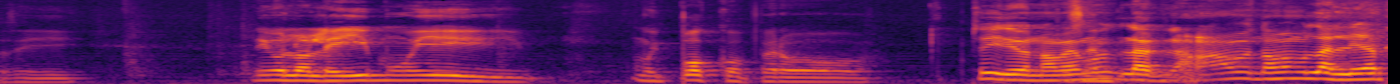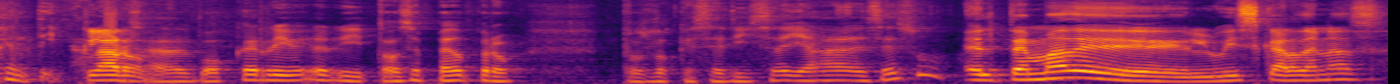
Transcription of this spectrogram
Así, digo, lo leí muy, muy poco, pero Sí, digo, no Pues vemos en- la, no, no vemos la Liga Argentina. Claro. O sea, Boca y River y todo ese pedo, pero pues lo que se dice ya es eso. el tema de Luis Cárdenas,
